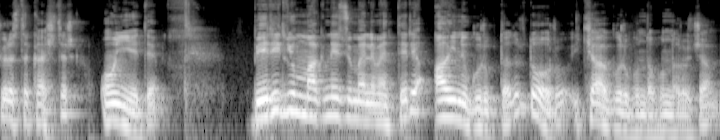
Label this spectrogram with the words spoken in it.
Şurası da kaçtır? 17. Berilyum magnezyum elementleri aynı gruptadır. Doğru. 2A grubunda bunlar hocam.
